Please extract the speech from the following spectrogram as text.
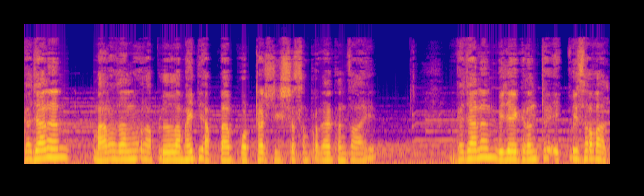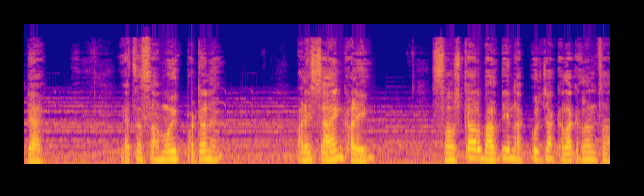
गजानन महाराजांवर आपल्याला माहिती आपला मोठा शिष्य संप्रदाय त्यांचा आहे. गजानन विजय ग्रंथ एकविसावा अध्याय. याचं सामूहिक पठण आणि सायंकाळी संस्कार भारती नागपूरच्या कलाकारांचा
